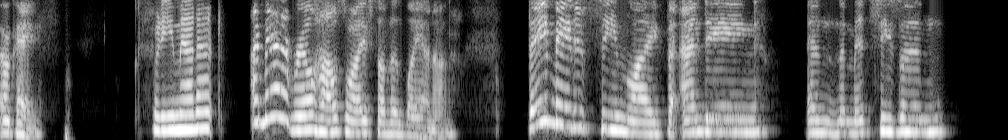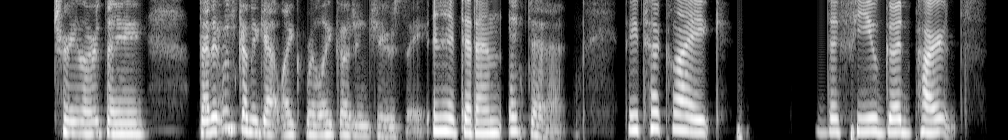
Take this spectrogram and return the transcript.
okay What are you mad at? i'm mad at real housewives of atlanta they made it seem like the ending and the mid-season trailer thing that it was going to get like really good and juicy And it didn't. it didn't They took like the few good parts,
